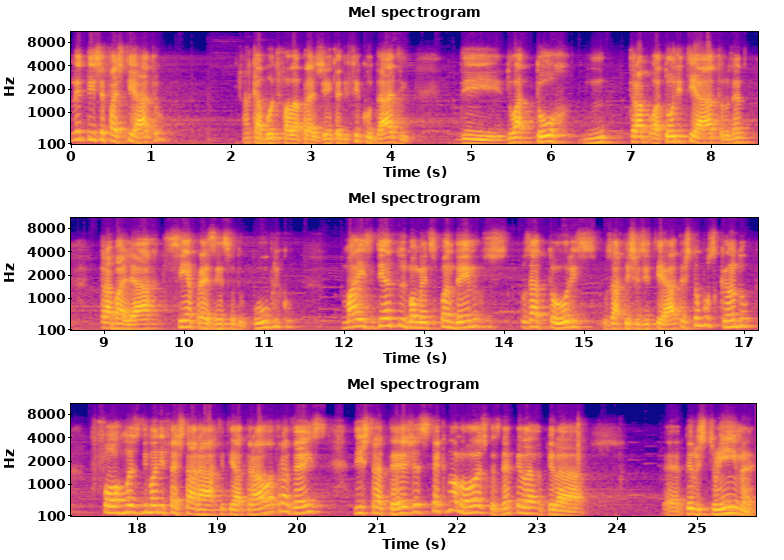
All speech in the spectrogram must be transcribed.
Letícia faz teatro, acabou de falar para a gente a dificuldade de, do ator, tra- ator de teatro, né, trabalhar sem a presença do público, mas diante dos momentos pandêmicos, os atores, os artistas de teatro estão buscando formas de manifestar a arte teatral através de estratégias tecnológicas, né, pela, pela, eh, pelo streamer,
